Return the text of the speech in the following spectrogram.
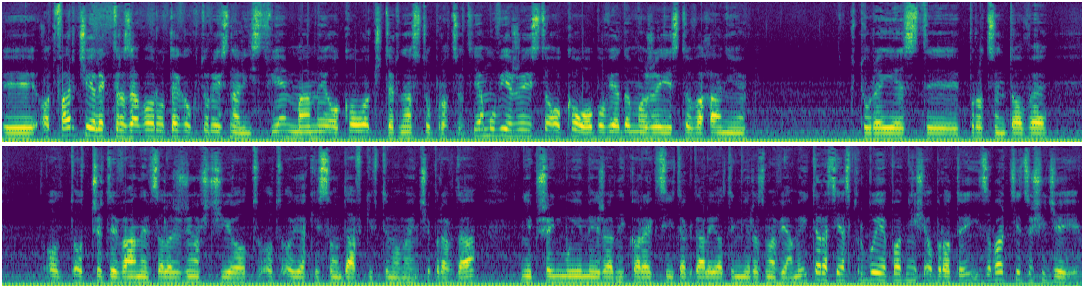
Yy, otwarcie elektrozaworu tego, który jest na listwie, mamy około 14%. Ja mówię, że jest to około, bo wiadomo, że jest to wahanie, które jest yy, procentowe od, odczytywany w zależności od, od, od jakie są dawki w tym momencie, prawda? Nie przejmujemy żadnych korekcji i tak dalej, o tym nie rozmawiamy. I teraz ja spróbuję podnieść obroty i zobaczcie, co się dzieje.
